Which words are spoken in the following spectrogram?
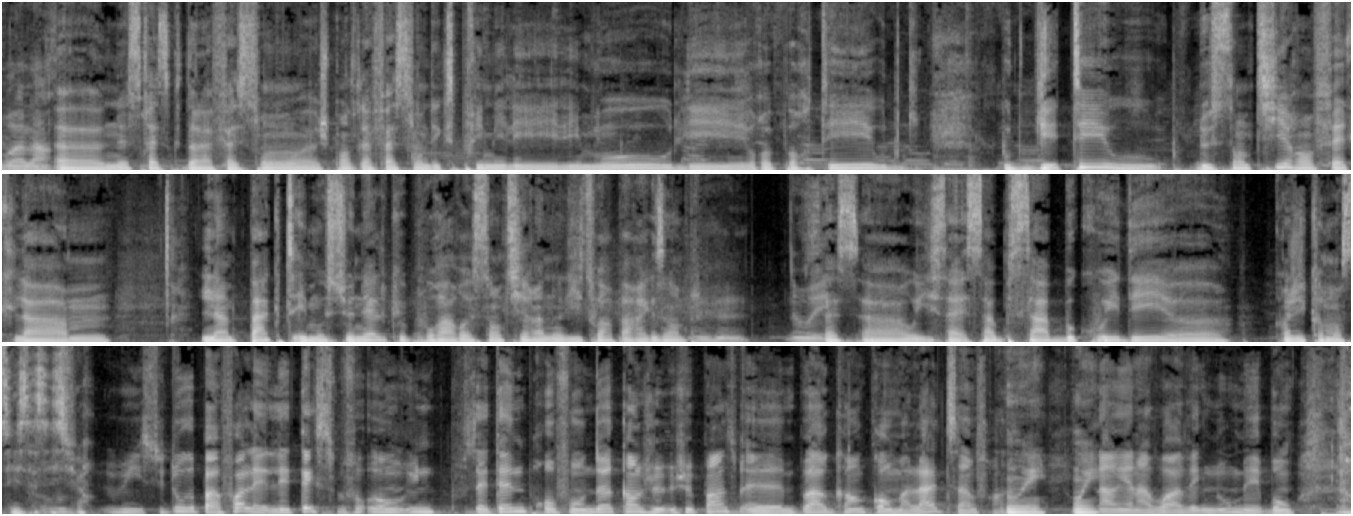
Voilà. Euh, ne serait-ce que dans la façon, je pense, la façon d'exprimer les, les mots, de les reporter ou de, ou de guetter ou de sentir en fait la hum, l'impact émotionnel que pourra ressentir un auditoire, par exemple. Mhm. Oui. Ça, ça, oui, ça, ça, ça a beaucoup aidé euh, quand j'ai commencé, ça c'est sûr. Oui, surtout que parfois les, les textes ont une certaine profondeur. Quand je, je pense euh, un peu à Grand Corps Malade, c'est un français. Oui, oui. Ça n'a rien à voir avec nous, mais bon.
